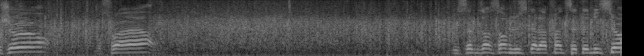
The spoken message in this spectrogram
Bonjour, bonsoir. Nous sommes ensemble jusqu'à la fin de cette émission.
